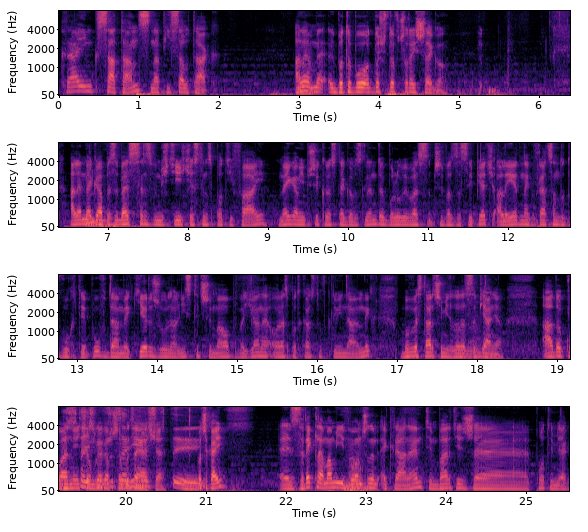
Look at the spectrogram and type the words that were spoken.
Crying Satans napisał tak, ale No. me, bo to było odnośnie do wczorajszego. Ale mega Mhm. bez, bez sens wymyśliliście z tym Spotify. Mega mi przykro z tego względu, bo lubię was, przy was zasypiać, ale jednak wracam do dwóch typów: damy kier, żurnalisty czy mało powiedziane oraz podcastów kryminalnych, bo wystarczy mi to do zasypiania. A dokładnie ciągłego przebudzenia się. Poczekaj. e, z reklamami i No. wyłączonym ekranem, tym bardziej, że po tym jak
